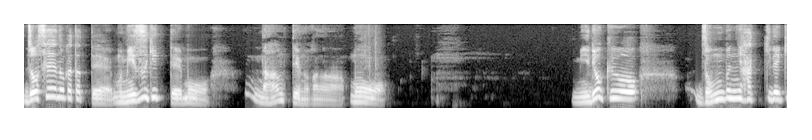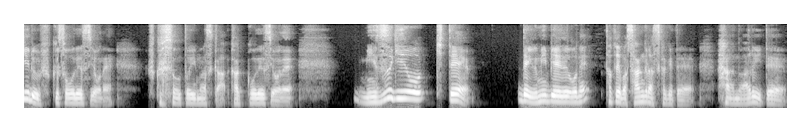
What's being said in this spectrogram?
女性の方って、もう水着ってもう、なんていうのかな、もう、魅力を存分に発揮できる服装ですよね。服装と言いますか、格好ですよね。水着を着て、で、海辺をね、例えばサングラスかけて、あの、歩いて、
